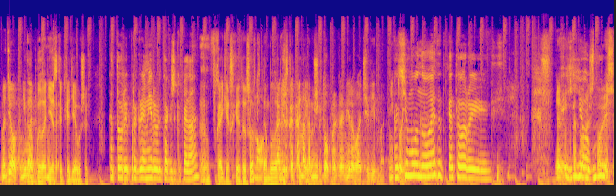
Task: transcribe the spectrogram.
Но дело-то не там в этом. было смысле. несколько девушек. Которые программировали так же, как она? В хакерской тусовке Но там было так несколько Так же, как она, девушек. там никто программировал, очевидно. Никто Почему? Ну, этот, который... Этот, Ее что? муж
